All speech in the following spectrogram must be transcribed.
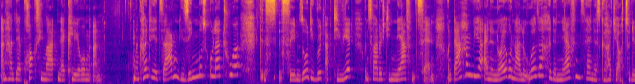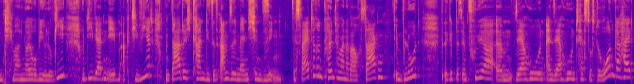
anhand der Proximatenerklärung an. Man könnte jetzt sagen, die Singmuskulatur, das ist eben so, die wird aktiviert und zwar durch die Nervenzellen. Und da haben wir eine neuronale Ursache, denn Nervenzellen, das gehört ja auch zu dem Thema Neurobiologie und die werden eben aktiviert und dadurch kann dieses Amselmännchen singen. Des Weiteren könnte man aber auch sagen, im Blut gibt es im Frühjahr ähm, sehr hohen, einen sehr hohen Testosterongehalt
